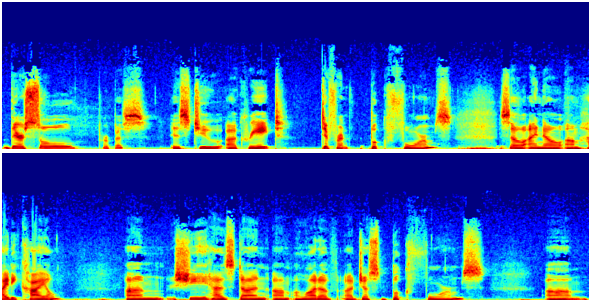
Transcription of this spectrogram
their sole purpose is to uh, create different book forms. So I know um, Heidi Kyle. Um, she has done um, a lot of uh, just book forms. Um,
